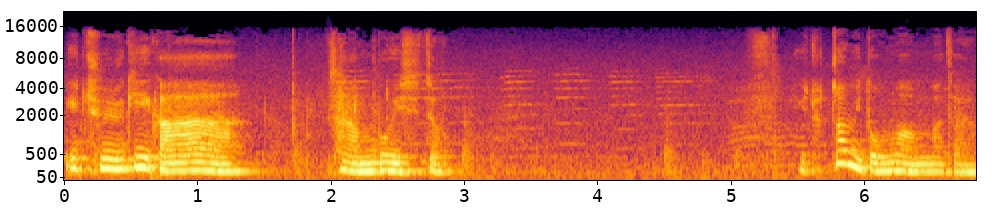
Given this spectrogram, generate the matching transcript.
이 줄기가 잘 안 보이시죠? 이 초점이 너무 안 맞아요.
